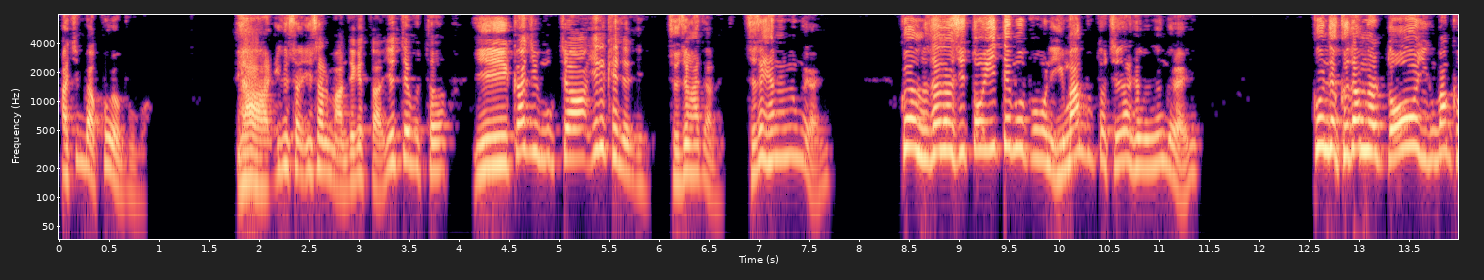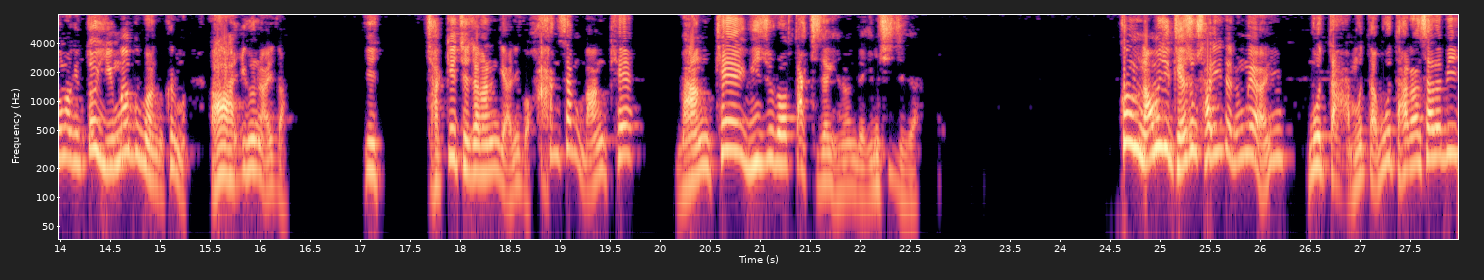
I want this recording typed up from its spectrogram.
아침밥 구워보고. 야, 이거, 이 사람 안 되겠다. 이때부터 이까지 먹자. 이렇게 주장하잖아요. 저장해 놓는 거야. 그럼 의사단씨 또 이때 못 보면 이만큼 또 저장해 놓는 거야. 그런데 그 다음날 또 이만큼 하긴 또 이만큼 하면, 그러면, 아, 이건 아니다. 이 작게 저장하는 게 아니고 항상 많게 많게 위주로 딱 지정해 놓는데 임시 지정. 그럼 나머지 계속 살이 되는 거야. 묻다, 묻다, 묻다 하는 사람이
